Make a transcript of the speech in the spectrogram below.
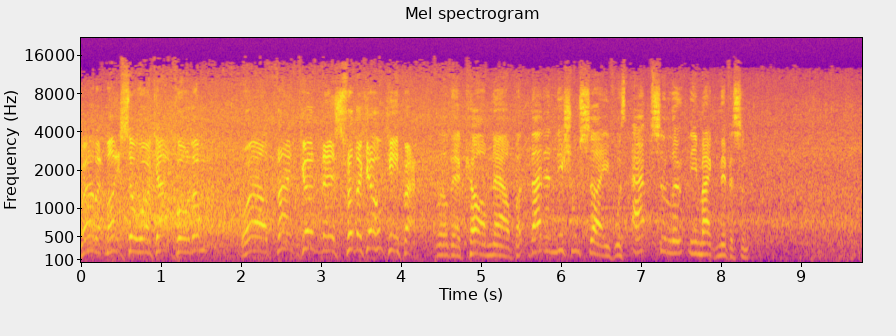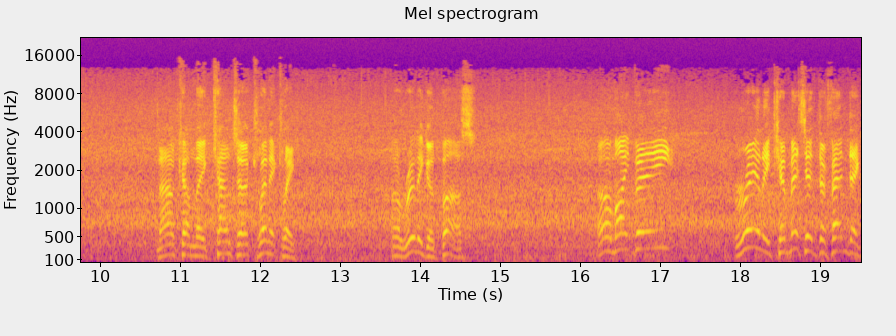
Well, it might still work out for them. Well, thank goodness for the goalkeeper. Well, they're calm now, but that initial save was absolutely magnificent. Now can they counter clinically? A really good pass. Oh, might be. Really committed defending.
